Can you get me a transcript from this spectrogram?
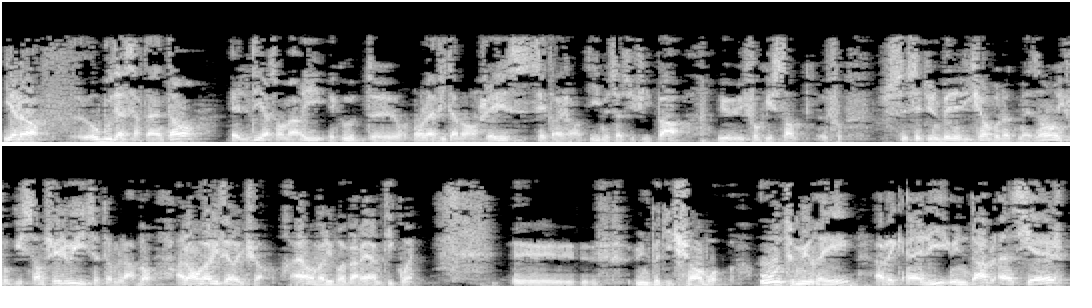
Et alors, euh, au bout d'un certain temps, elle dit à son mari, écoute, euh, on l'invite à manger, c'est très gentil, mais ça suffit pas, il faut qu'il se sente, c'est une bénédiction pour notre maison, il faut qu'il se sente chez lui, cet homme-là. Bon, alors on va lui faire une chambre, hein, on va lui préparer un petit coin. Euh, une petite chambre haute murée, avec un lit, une table, un siège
